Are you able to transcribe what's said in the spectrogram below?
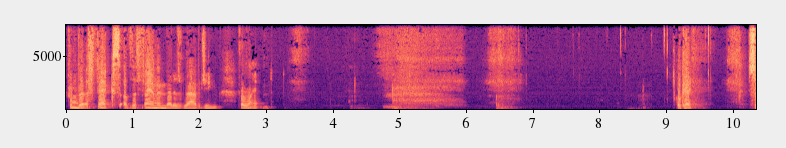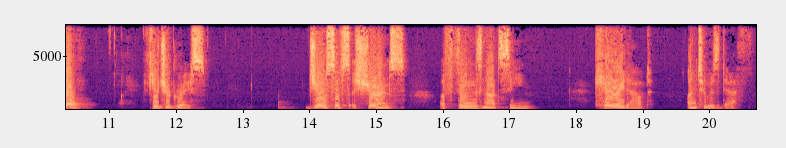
from the effects of the famine that is ravaging the land. So, future grace. Joseph's assurance of things not seen carried out unto his death.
